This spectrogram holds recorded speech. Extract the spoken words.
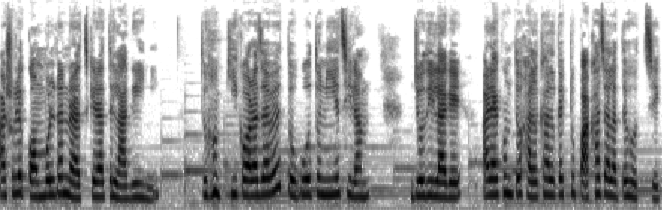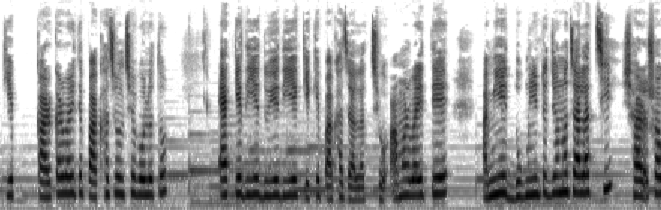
আসলে কম্বলটা না আজকে রাতে লাগেইনি। তো কি করা যাবে? তবুও তো নিয়েছিলাম, যদি লাগে। আর এখন তো হালকা হালকা একটু পাখা চালাতে হচ্ছে। কে, কার কার বাড়িতে পাখা চলছে বলো তো? একে দিয়ে, দুয়ে দিয়ে কে কে পাখা চালাচ্ছ? আমার বাড়িতে আমি এই দু মিনিটের জন্য চালাচ্ছি। সব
